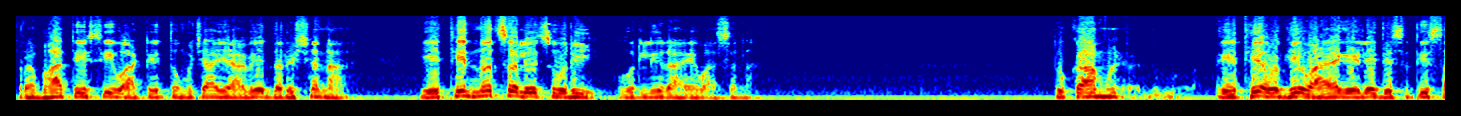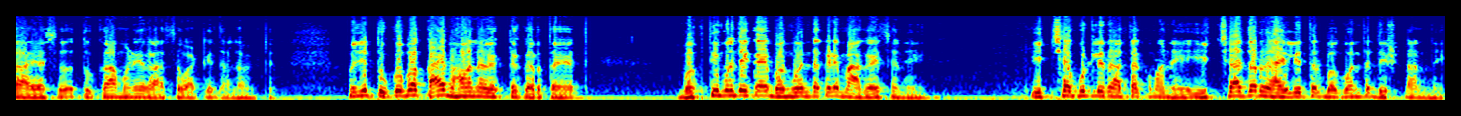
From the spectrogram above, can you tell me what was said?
प्रभातेसी वाटे तुमच्या यावे दर्शना येथे न चले चोरी उरली राहे वासना. तुका म्हण येथे अवघे वाया गेले दिसती सायस तुका म्हणे रास वाटे झाला व्यक्त. म्हणजे तुकोबा काय भावना व्यक्त करतायत? भक्तीमध्ये काय भगवंताकडे मागायचं नाही? इच्छा कुठली राहता कमा नाही इच्छा जर राहिली तर भगवंत दिसणार नाही.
